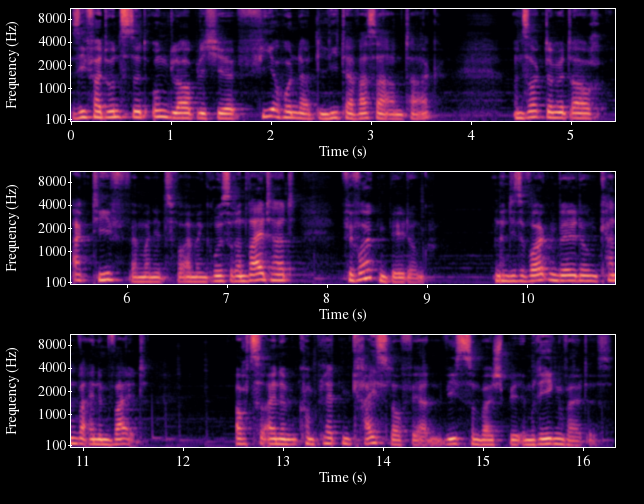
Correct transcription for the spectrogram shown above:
Sie verdunstet unglaubliche 400 Liter Wasser am Tag und sorgt damit auch aktiv, wenn man jetzt vor allem einen größeren Wald hat, für Wolkenbildung. Und diese Wolkenbildung kann bei einem Wald auch zu einem kompletten Kreislauf werden, wie es zum Beispiel im Regenwald ist.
